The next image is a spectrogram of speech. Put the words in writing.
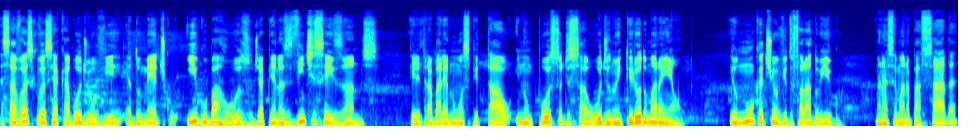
Essa voz que você acabou de ouvir é do médico Igor Barroso, de apenas 26 anos. Ele trabalha num hospital e num posto de saúde no interior do Maranhão. Eu nunca tinha ouvido falar do Igor, mas na semana passada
